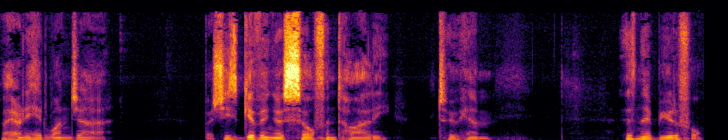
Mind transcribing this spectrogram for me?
They only had one jar, but she's giving herself entirely to him. Isn't that beautiful?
